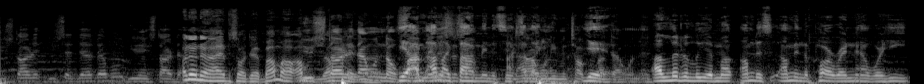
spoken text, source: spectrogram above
you started. You said Daredevil. You didn't start that. Oh no, no, I haven't started that. But I'm, I'm you I'm started that one. No, Yeah, five I'm, I'm like five so? minutes in. So I, I like, won't even talk yeah, about that one. Then. I literally am. I'm just. I'm in the part right now where he,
